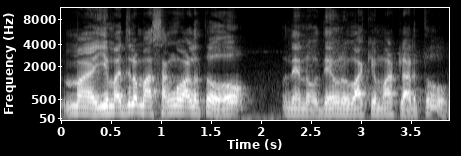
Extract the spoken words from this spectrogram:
మా ఈ మధ్యలో మా సంఘం వాళ్ళతో నేను దేవుని వాక్యం మాట్లాడుతూ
